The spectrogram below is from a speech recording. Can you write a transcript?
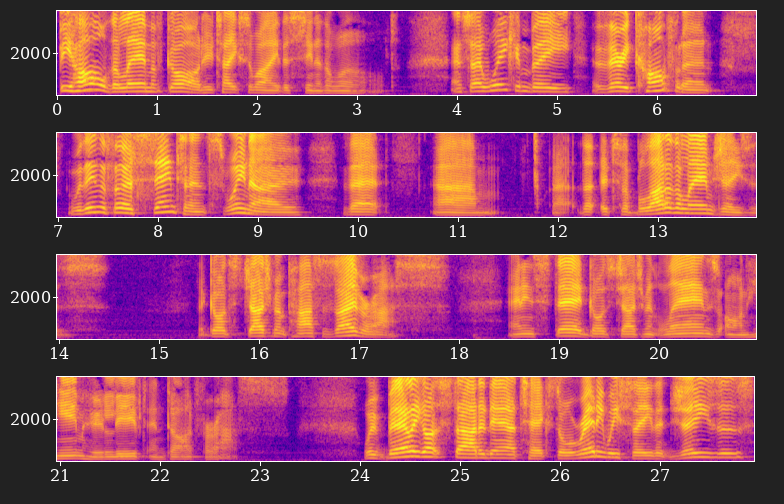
behold the Lamb of God who takes away the sin of the world. And so we can be very confident within the first sentence, we know that, um, uh, it's the blood of the Lamb, Jesus, that God's judgment passes over us and instead God's judgment lands on him who lived and died for us. We've barely got started in our text. Already we see that Jesus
